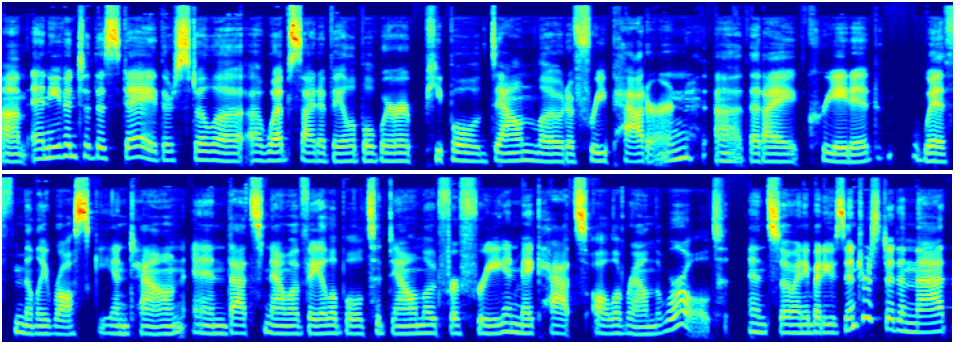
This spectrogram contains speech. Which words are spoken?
Um, and even to this day, there's still a, a, website available where people download a free pattern uh, that I created with Millie Roski in town. And that's now available to download for free and make hats all around the world. And so anybody who's interested in that,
